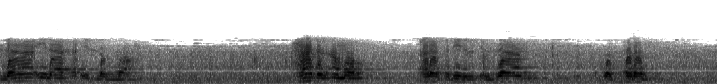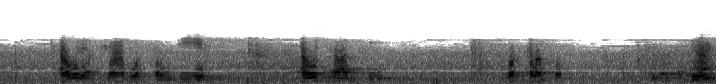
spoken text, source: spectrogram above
لا إله إلا الله. هذا الأمر على سبيل الإلزام والطلب أو الإرشاد والتوجيه أو التردي والتلطف نعم.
